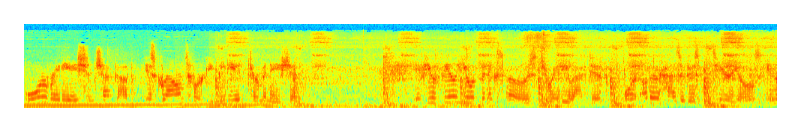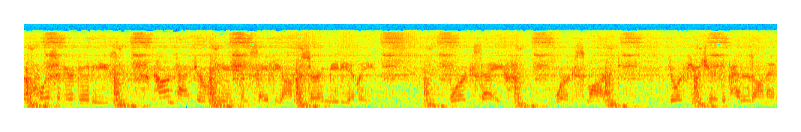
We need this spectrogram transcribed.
or radiation checkup is grounds for immediate termination. If you feel you have been exposed to radioactive or other hazardous materials in the course of your duties, contact your radiation safety officer immediately. Work safe. Work smart. Your future depends on it.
